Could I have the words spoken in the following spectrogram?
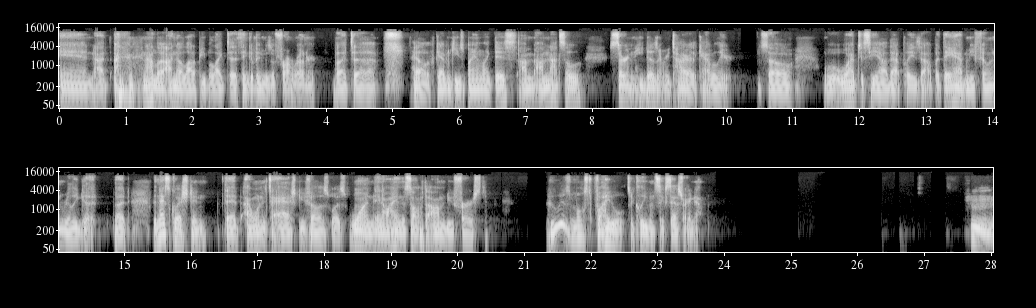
And I, and I, love, I know a lot of people like to think of him as a front runner, but uh, hell, if Kevin keeps playing like this, I'm I'm not so certain he doesn't retire the Cavalier. So we'll, we'll have to see how that plays out. But they have me feeling really good. But the next question that I wanted to ask you fellas was one, and I'll hand this off to Amadou first. Who is most vital to Cleveland's success right now? Hmm,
